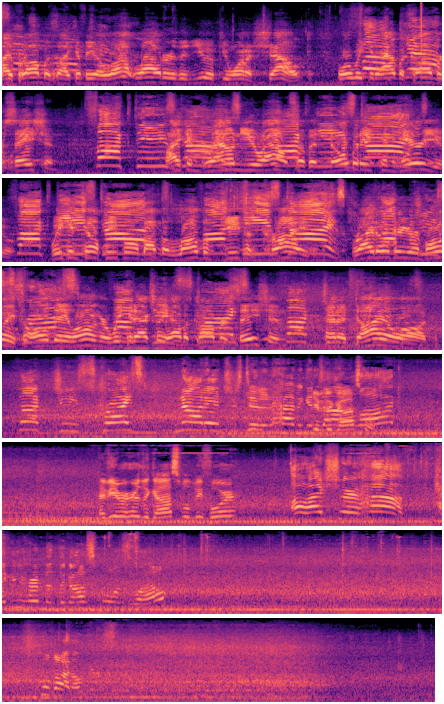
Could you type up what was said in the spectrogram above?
I promise I can be a lot louder than you if you want to shout, or we can have a you. conversation. Fuck these I can guys. drown you out so that nobody guys. can hear you. Fuck We can these tell people about the love of Jesus Christ guys. right Fuck over your Jesus voice all day long, or we could Fuck actually have a conversation Fuck and a dialogue. Fuck Jesus Christ. Not interested in having a give the gospel. Have you ever heard the gospel before? Oh, I sure have. Have you heard of the gospel as well? Hold on, I'll get a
